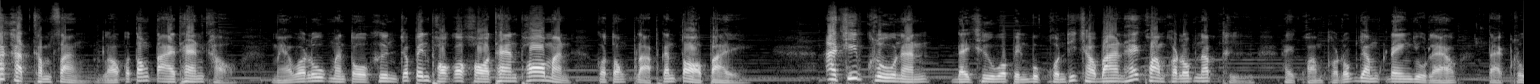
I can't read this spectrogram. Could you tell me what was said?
ถ้าขัดคำสั่งเราก็ต้องตายแทนเขา แม้ว่าลูกมันโตขึ้นจะเป็นพอกคอแทนพ่อมันก็ต้องปรับกันต่อไป อาชีพครูนั้นได้ชื่อว่าเป็นบุคคลที่ชาวบ้านให้ความเคารพนับถือ ให้ความเคารพยำเกรงอยู่แล้ว แต่ครู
